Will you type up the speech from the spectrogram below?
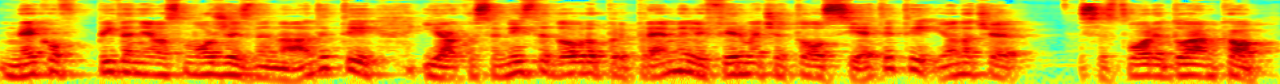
neko pitanje vas može iznenaditi i ako se niste dobro pripremili, firme će to osjetiti i onda će se stvori dojam kao,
